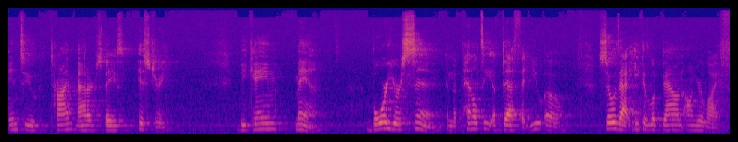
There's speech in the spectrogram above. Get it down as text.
into time, matter, space, history, became man bore your sin and the penalty of death that you owe so that he could look down on your life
